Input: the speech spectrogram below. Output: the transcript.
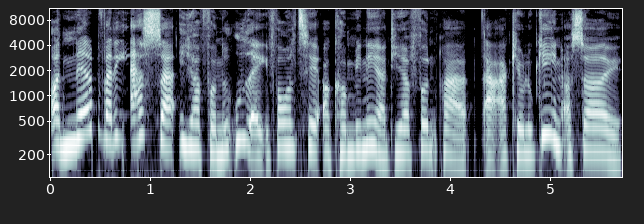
og netop hvad det er så, I har fundet ud af i forhold til at kombinere de her fund fra arkeologien og så øh,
